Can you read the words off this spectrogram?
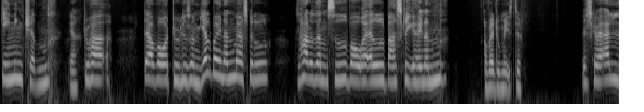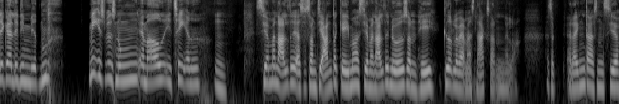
gaming-chatten. Ja. Du har der, hvor du ligesom hjælper hinanden med at spille. Så har du den side, hvor alle bare skriger af hinanden. Og hvad er du mest til? Hvis jeg skal være ærlig, ligger jeg lidt i midten. Mest hvis nogen er meget irriterende. Mm. Siger man aldrig, altså som de andre gamere, siger man aldrig noget sådan, hey, gider du lade være med at snakke sådan? Eller, altså, er der ingen, der sådan siger,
